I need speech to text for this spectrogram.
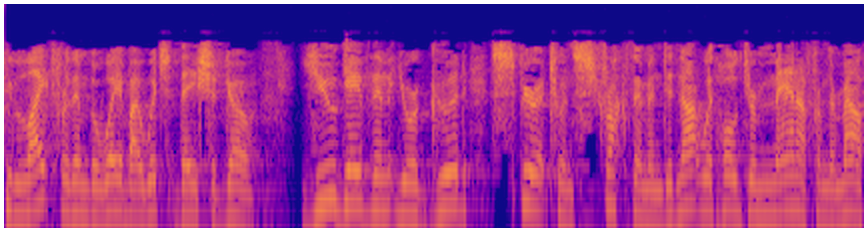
to light for them the way by which they should go. You gave them your good spirit to instruct them and did not withhold your manna from their mouth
